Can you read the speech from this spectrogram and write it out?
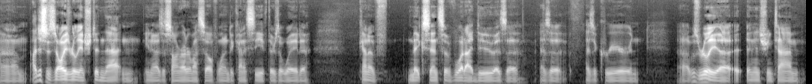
um, I just was always really interested in that, and you know, as a songwriter myself, wanted to kind of see if there's a way to kind of make sense of what I do as a as a as a career, and uh, it was really uh an interesting time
